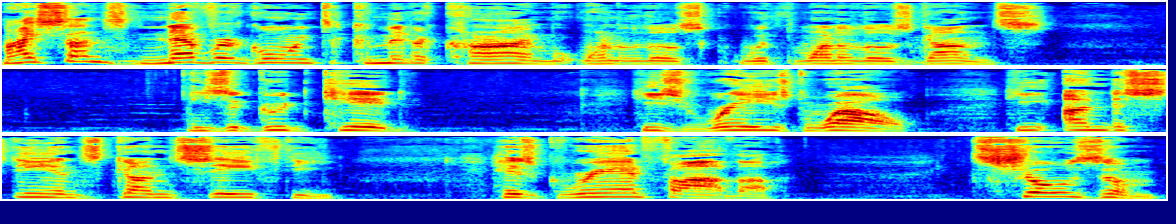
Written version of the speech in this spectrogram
My son's never going to commit a crime with one of those with one of those guns. He's a good kid. He's raised well. He understands gun safety. His grandfather shows him,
